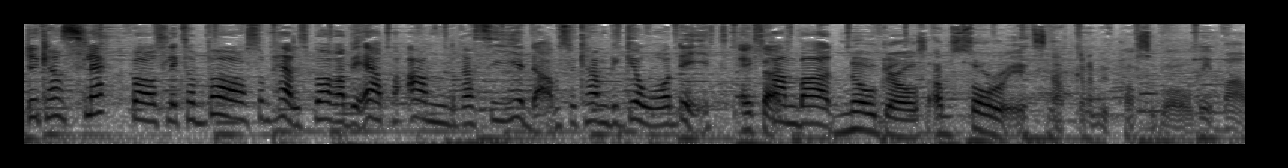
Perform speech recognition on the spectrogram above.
du kan släppa oss liksom var som helst bara vi är på andra sidan så kan vi gå dit. Exakt. Han bara, No, girls, I'm sorry. It's not gonna be possible. vi bara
